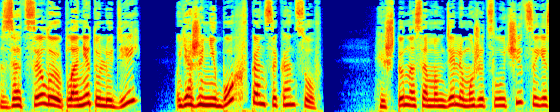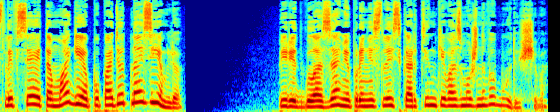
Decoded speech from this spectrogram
за целую планету людей? Я же не бог, в конце концов. И что на самом деле может случиться, если вся эта магия попадет на Землю? Перед глазами пронеслись картинки возможного будущего.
